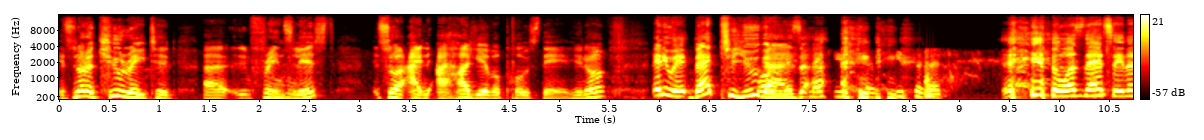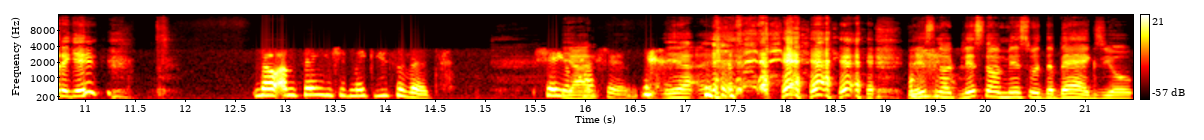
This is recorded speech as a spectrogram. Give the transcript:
it's not a curated uh, friends Mm-hmm. list. So I, I hardly ever post there, you know? Anyway, back to you Well, guys. you should make use of, use of it. What's that? Say that again? No, I'm saying you should make use of it. Share your Yeah. passion. Yeah. let's not let's not mess with the bags, yo.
